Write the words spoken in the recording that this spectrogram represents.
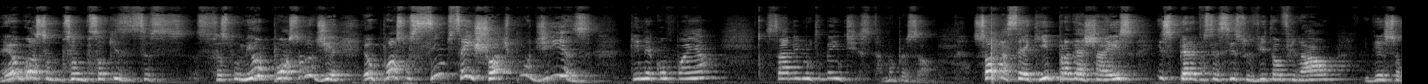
Eu gosto, se eu, se eu, se, se fosse por mim, eu posto todo dia. Eu posto 5, 6 shots por dia. Quem me acompanha sabe muito bem disso, tá bom, pessoal? Só passei aqui para deixar isso. Espero que você assista o vídeo ao final e deixe seu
